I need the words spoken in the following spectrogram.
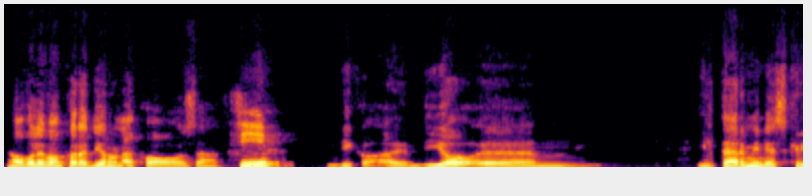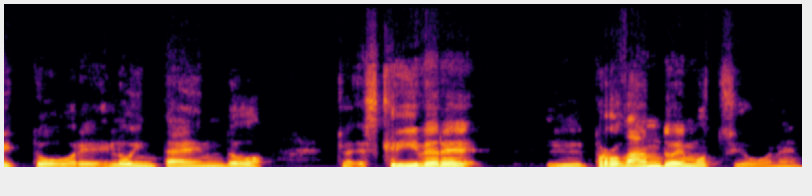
no, volevo ancora dire una cosa. Sì. Dico, eh, io ehm, il termine scrittore lo intendo, cioè scrivere provando emozione.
